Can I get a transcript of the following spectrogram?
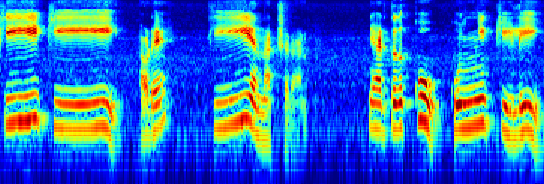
കീ കീ. അവിടെ കീ എന്ന അക്ഷരമാണ് ഇനി അടുത്തത് കു. കുഞ്ഞിക്കിളി.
